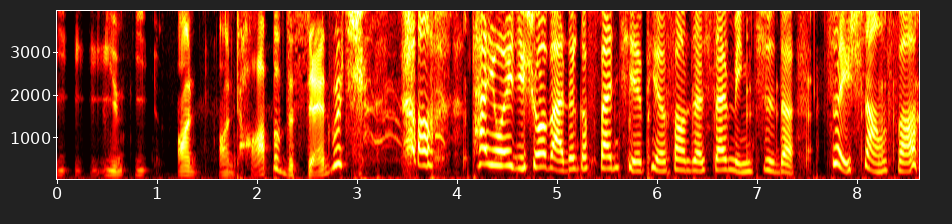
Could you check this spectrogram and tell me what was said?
"Y- y- "You, you on on top of the sandwich?" 哦，他以为你说把那个番茄片放在三明治的最上方，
